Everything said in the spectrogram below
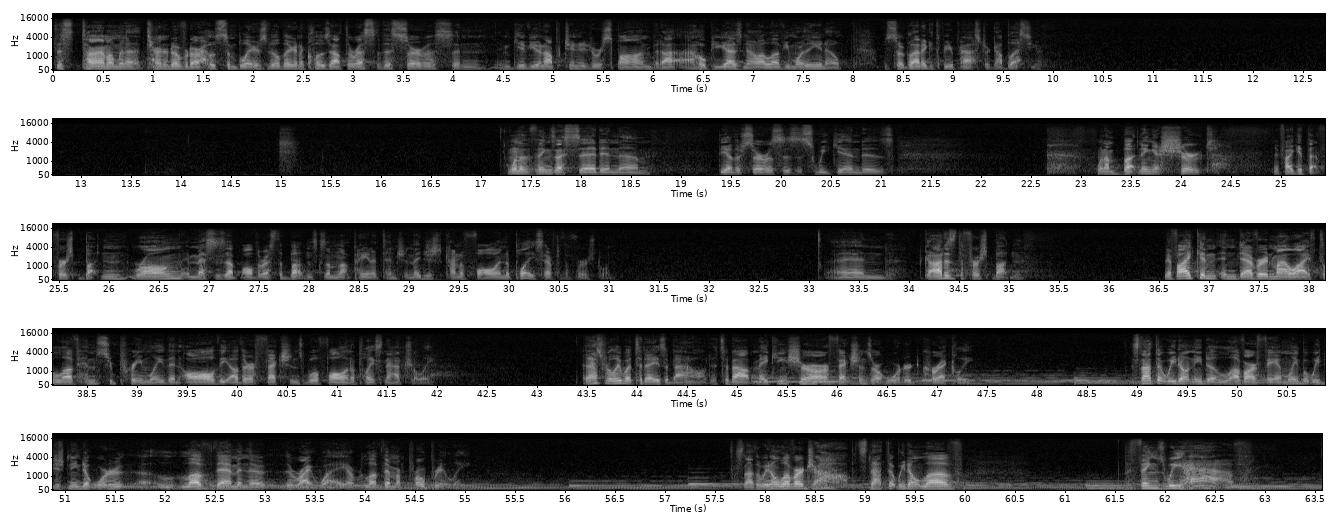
This time, I'm going to turn it over to our hosts in Blairsville. They're going to close out the rest of this service and, and give you an opportunity to respond. But I, I hope you guys know I love you more than you know. I'm so glad I get to be your pastor. God bless you. One of the things I said in um, the other services this weekend is when I'm buttoning a shirt, if I get that first button wrong, it messes up all the rest of the buttons because I'm not paying attention. They just kind of fall into place after the first one. And God is the first button. And if I can endeavor in my life to love Him supremely, then all the other affections will fall into place naturally. And that's really what today is about. It's about making sure our affections are ordered correctly. It's not that we don't need to love our family, but we just need to order, uh, love them in the, the right way or love them appropriately. It's not that we don't love our job. It's not that we don't love the things we have.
